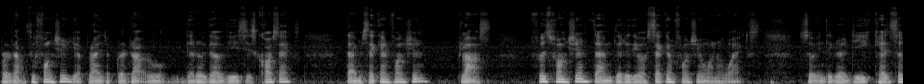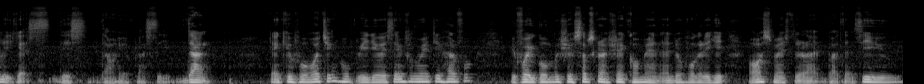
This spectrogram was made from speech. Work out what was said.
product two function, you apply the product rule. Derivative of this is cos x times second function plus first function times derivative of second function 1 over x. So integral d cancel, it gets this down here plus c. Done. Thank you for watching. Hope video is informative, helpful. Before you go, make sure to subscribe, share, comment, and don't forget to hit or smash the like button. See you.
